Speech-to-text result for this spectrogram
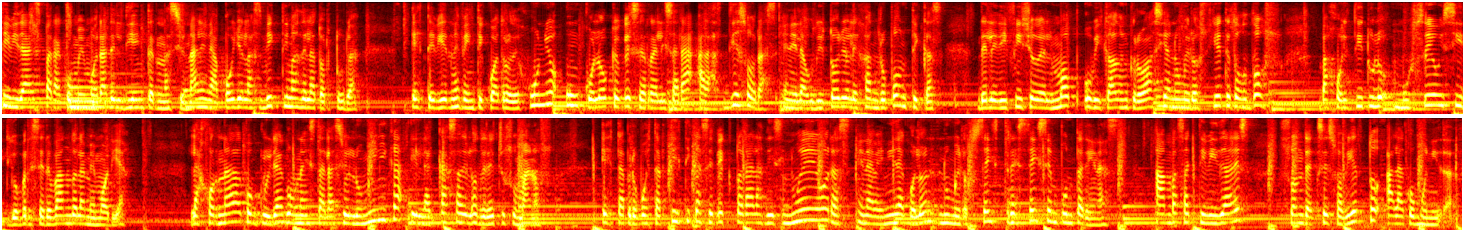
actividades para conmemorar el Día Internacional en apoyo a las víctimas de la tortura. Este viernes 24 de junio, un coloquio que se realizará a las 10 horas en el Auditorio Alejandro Pónticas del edificio del MOP ubicado en Croacia número 722, bajo el título Museo y Sitio Preservando la Memoria. La jornada concluirá con una instalación lumínica en la Casa de los Derechos Humanos. Esta propuesta artística se efectuará a las 19 horas en Avenida Colón número 636 en Punta Arenas. Ambas actividades son de acceso abierto a la comunidad.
